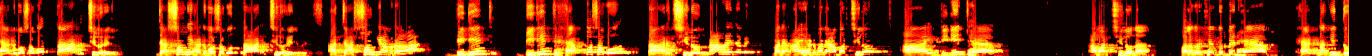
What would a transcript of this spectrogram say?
হ্যাড বসাবো, তার ছিল হয়ে যাবে। যার সঙ্গে হ্যাড বসাবো, তার ছিল হয়ে যাবে। আর যার সঙ্গে আমরা ডিডিন্ট ডিডিন্ট হ্যাভ বসাবো, তার ছিল না হয়ে যাবে। মানে আই হ্যাড মানে আমার ছিল আই ডিডিন্ট হ্যাভ আমার ছিল না। ভালো করে খেয়াল করবেন হ্যাভ হ্যাড না কিন্তু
